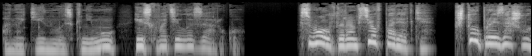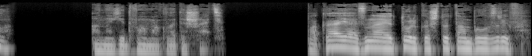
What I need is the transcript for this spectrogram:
Она кинулась к нему и схватила за руку. «С Уолтером все в порядке? Что произошло?» Она едва могла дышать. «Пока я знаю только, что там был взрыв»,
